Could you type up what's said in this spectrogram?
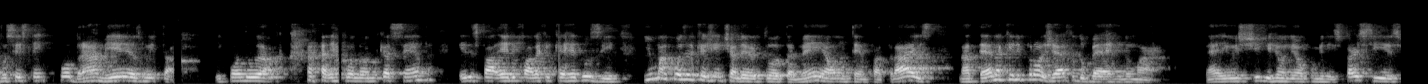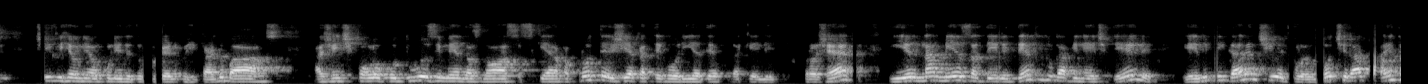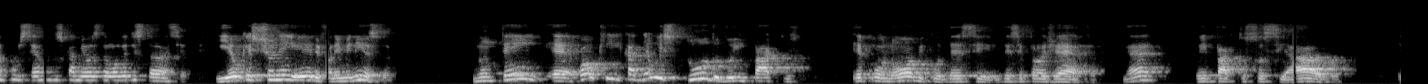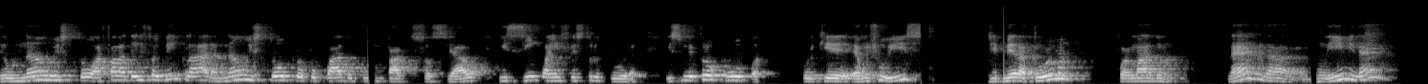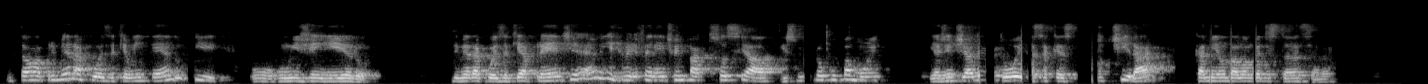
vocês têm que cobrar mesmo e tal. E quando a, econômica senta, eles, ele fala que quer reduzir. E uma coisa que a gente alertou também há um tempo atrás, até naquele projeto do BR no Mar, né, eu estive em reunião com o ministro Tarcísio, tive reunião com o líder do governo, com o Ricardo Barros, a gente colocou duas emendas nossas, que era para proteger a categoria dentro daquele projeto, e eu, na mesa dele, dentro do gabinete dele, ele me garantiu, ele falou, eu vou tirar 40% dos caminhões de longa distância. E eu questionei ele, falei, ministro, não tem, é, qual que, cadê o estudo do impacto econômico desse, desse projeto, né? O impacto social, eu não estou, a fala dele foi bem clara, não estou preocupado com o impacto social e sim com a infraestrutura. Isso me preocupa, porque é um juiz de primeira turma, formado né, na, no IME, né? Então, a primeira coisa que eu entendo que o, um engenheiro, primeira coisa que aprende é referente ao impacto social. Isso me preocupa muito. E a gente já alertou essa questão de tirar caminhão da longa distância, né?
